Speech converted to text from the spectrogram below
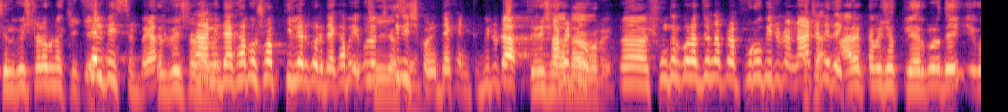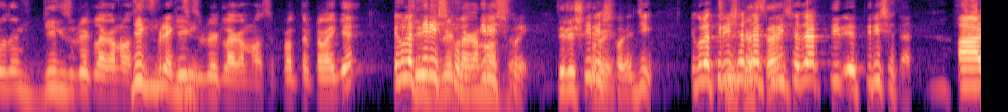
সেলফি স্টার্ট হবে না কি? সেলফি স্টার্ট হ্যাঁ, আমি দেখাবো সব ক্লিয়ার করে দেখাবো। এগুলো ঠিক আছে। তিরিশ করে। দেখেন একটু ভিডিওটা 30,000 আমরা একটু টাকা করে। আহ, সুন্দর করার জন্য আপনার পুরো ভিডিওটা না টেনে দেখি আরেকটা বিষয় ক্লিয়ার করে দেই। এগুলো ডিস্ক ব্রেক লাগানো আছে। Brake, জি। ডিস্ক ব্রেক লাগানো আছে। প্রত্যেকটা বাইকে এগুলো disc তিরিশ brake করে লাগানো তিরিশ আছে। করে। 30 তিরিশ করে। করে জি। এগুলো তিরিশ হাজার তিরিশ হাজার তিরিশ হাজার। আর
